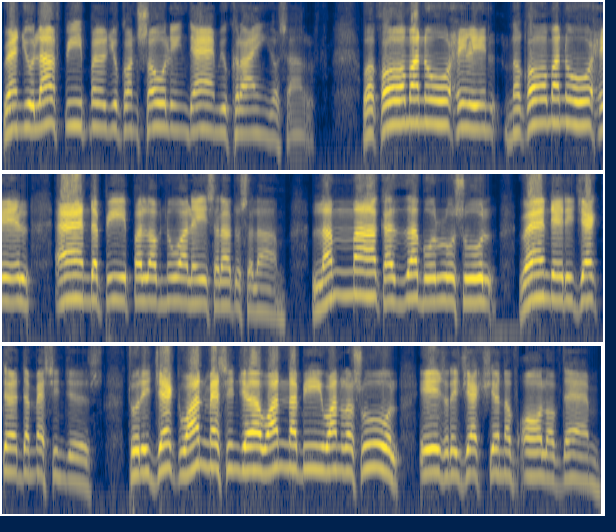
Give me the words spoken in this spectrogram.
When you love people, you consoling them, you crying yourself. وقوم نوح قوم نوح and the people of Nuh alayhi salatu salam لما كذبوا الرسول when they rejected the messengers to reject one messenger, one Nabi, one Rasul is rejection of all of them.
